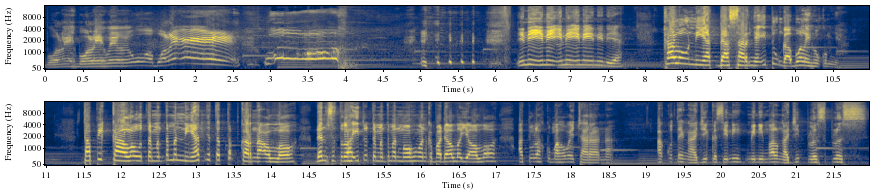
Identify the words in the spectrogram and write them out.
Boleh, boleh, wow, boleh. Wow. ini, ini, ini, ini, ini dia. Kalau niat dasarnya itu nggak boleh hukumnya. Tapi kalau teman-teman niatnya tetap karena Allah dan setelah itu teman-teman mohon kepada Allah ya Allah, atulah kumahawe carana. Aku teh ngaji ke sini minimal ngaji plus plus.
